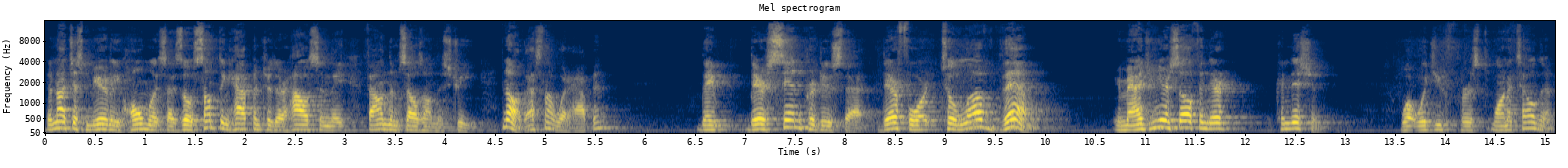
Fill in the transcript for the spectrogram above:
They're not just merely homeless as though something happened to their house and they found themselves on the street. No, that's not what happened. They, their sin produced that. Therefore, to love them, imagine yourself in their condition. What would you first want to tell them?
